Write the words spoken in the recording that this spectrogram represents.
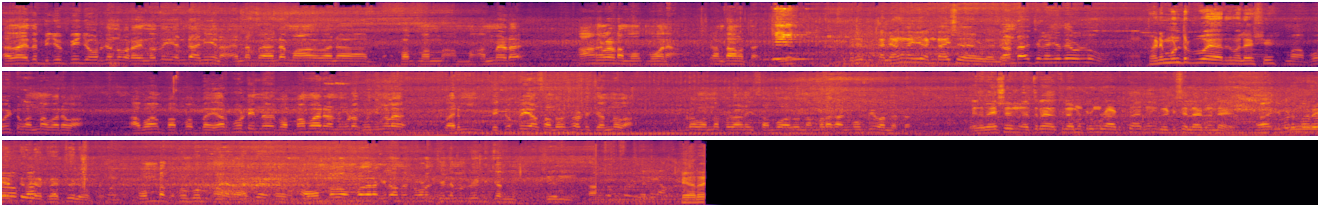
അതായത് ബിജു പി ജോർജ് എന്ന് പറയുന്നത് എന്റെ അനിയനാണ് എന്റെ എന്റെ അമ്മയുടെ ആങ്ങളുടെ മോന രണ്ടാമത്തെ. ഇവർ കല്യാണം കഴിഞ്ഞ് രണ്ടാഴ്ച രണ്ടാഴ്ച കഴിഞ്ഞതേ ഉള്ളൂ. ഹണിമൂൺ ട്രിപ്പ് പോയായിരുന്നു മലേഷ്യ. മ- പോയിട്ട് വന്ന വരവാ. അപ്പം പപ്പ എയർപോർട്ടിൽ നിന്ന് പപ്പന്മാർ രണ്ടും കൂടെ കുഞ്ഞുങ്ങളെ വരും പിക്കപ്പ് ചെയ്യാൻ സന്തോഷമായിട്ട് ചെന്നതാ. ഇവിടെ വന്നപ്പോഴാണ് ഈ സംഭവം അത് നമ്മുടെ കൺമുമ്പിൽ വന്നിട്ട്. ഏകദേശം എത്ര കിലോമീറ്ററും കൂടെ അടുത്തായിരുന്നു വീട്ടിൽ ചെല്ലായിരുന്നു അല്ലേ ആ, ഇവിടുന്ന് ഒരു ഒമ്പത്. ഒമ്പത് ഒമ്പതര കിലോമീറ്ററോളം ചെല്ലുമ്പോൾ വീട്ടിൽ ചെന്നു. ചെന്ന്.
